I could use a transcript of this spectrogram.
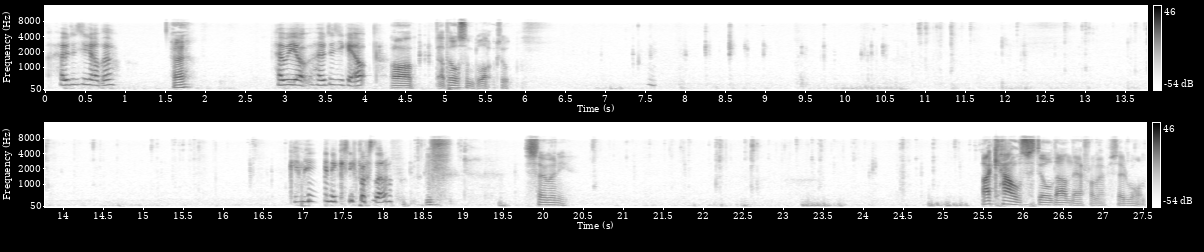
How did you get up there? Huh? How are you up? How did you get up? Oh, I built some blocks up. Give me any creepers there are. So many. That cow's still down there from episode one.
